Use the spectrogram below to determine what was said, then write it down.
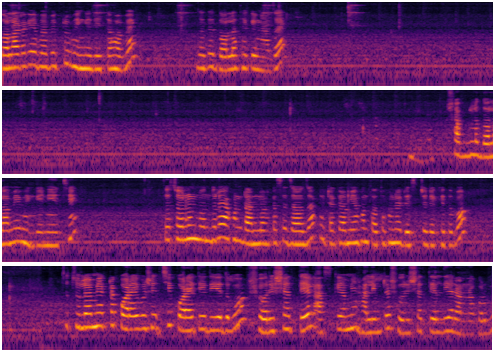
দলাটাকে এভাবে একটু ভেঙে দিতে হবে, যাতে দলা থেকে না যায়। সবগুলো দলা আমি ভেঙে নিয়েছি। তো চলুন বন্ধুরা, এখন রান্নার কাছে যাওয়া যাক। এটাকে আমি এখন ততক্ষণে রেস্টে রেখে দেবো। তো চুলে আমি একটা কড়াই বসেছি কড়াইতে দিয়ে দেবো সরিষার তেল। আজকে আমি হালিমটা সরিষার তেল দিয়ে রান্না করব।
